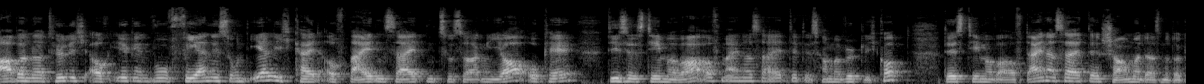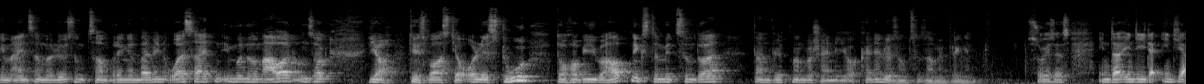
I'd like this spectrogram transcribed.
aber natürlich auch irgendwo Fairness und Ehrlichkeit auf beiden Seiten zu sagen, ja, okay, dieses Thema war auf meiner Seite, das haben wir wirklich gehabt, das Thema war auf deiner Seite, schauen wir, dass wir da gemeinsam eine Lösung zusammenbringen, weil wenn Seite immer nur mauert und sagt, ja, das warst ja alles du, da habe ich überhaupt nichts damit zu tun, dann wird man wahrscheinlich auch keine Lösung zusammenbringen. So ist es. In der, in die, in die,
